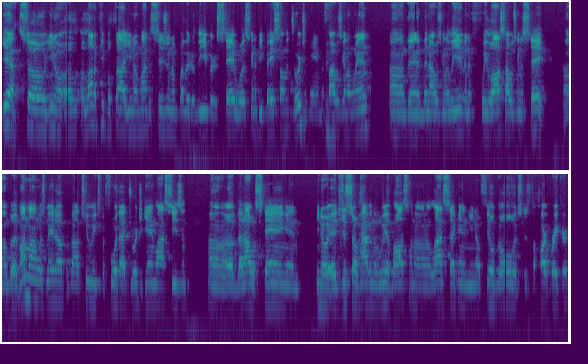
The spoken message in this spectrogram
Yeah, so you know, a, a, lot of people thought you know my decision of whether to leave or to stay was going to be based on the Georgia game. If mm-hmm. I was going to win, um, then then I was going to leave, and if we lost, I was going to stay. Um, but my mind was made up about two weeks before that Georgia game last season uh, of that I was staying, and you know it just so happened that we had lost on a, on a last second you know field goal, which is the heartbreaker.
